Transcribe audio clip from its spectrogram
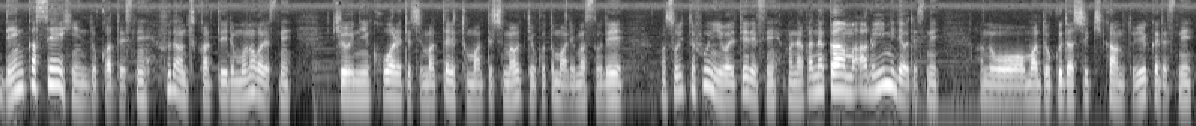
電化製品とかですね、普段使っているものがですね、急に壊れてしまったり止まってしまうということもありますので、まあ、そういったふうに言われてですね、まあ、なかなか、まあ、ある意味ではですね、あのま、毒出し期間というかですね、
